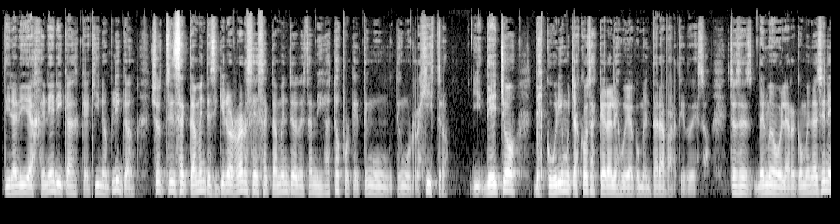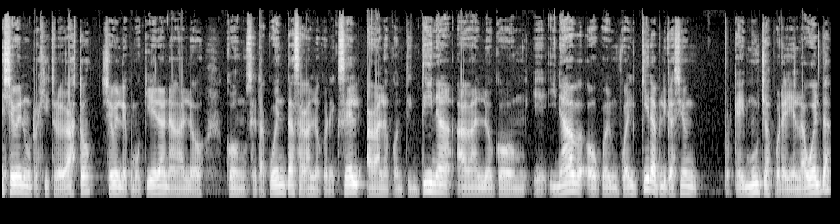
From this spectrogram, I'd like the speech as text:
tirar ideas genéricas que aquí no aplican. Yo sé exactamente, si quiero ahorrar, sé exactamente dónde están mis gastos porque tengo un, tengo un registro. Y de hecho descubrí muchas cosas que ahora les voy a comentar a partir de eso. Entonces, de nuevo, la recomendación es lleven un registro de gasto, llévenle como quieran, háganlo con Z cuentas, háganlo con Excel, háganlo con Tintina, háganlo con eh, Inav o con cualquier aplicación porque hay muchas por ahí en la vuelta,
